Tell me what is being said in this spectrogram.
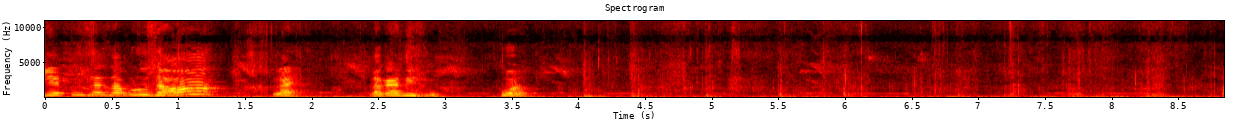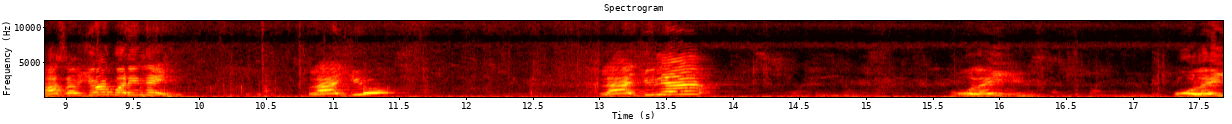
ટેટું છે ટેટું છે, હો. લે, લગાવી દીધું. ફોર હા સમજો બરી નહીં. લાગ્યું? લાગ્યું લે? ઓ, લઈ ગયું. ઓ, લઈ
